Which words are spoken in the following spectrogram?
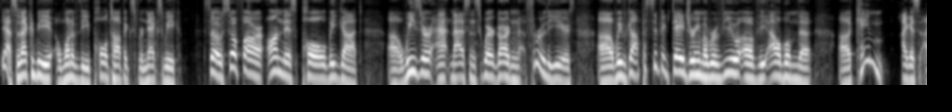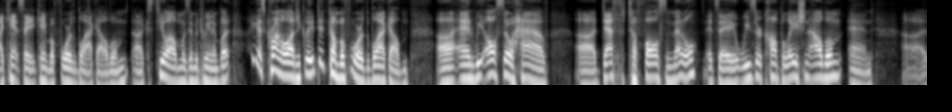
Yeah, so that could be one of the poll topics for next week. So, so far on this poll, we got uh, Weezer at Madison Square Garden through the years. Uh, we've got Pacific Daydream, a review of the album that uh, came. I guess I can't say it came before the Black Album because Teal Album was in between them, but I guess chronologically it did come before the Black Album. Uh, and we also have uh, Death to False Metal. It's a Weezer compilation album, and uh,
